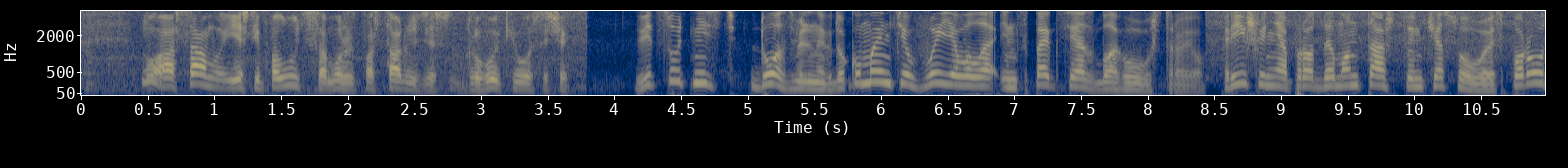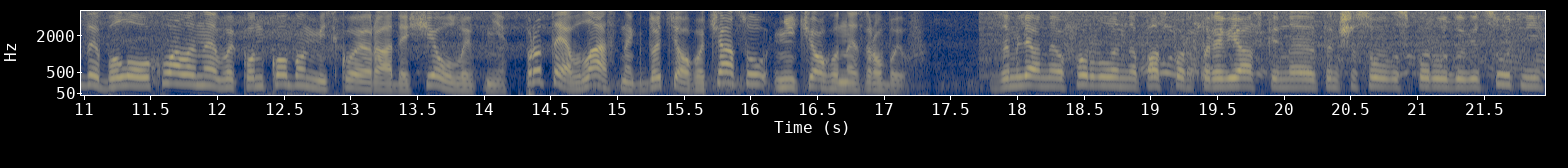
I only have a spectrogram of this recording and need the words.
Ну, а сам, если получится, может, поставлю здесь другой киосочек. Відсутність дозвільних документів виявила інспекція з благоустрою. Рішення про демонтаж тимчасової споруди було ухвалене виконкомом міської ради ще у липні. Проте власник до цього часу нічого не зробив. Земля не оформлена, паспорт перев'язки на тимчасову споруду відсутній.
